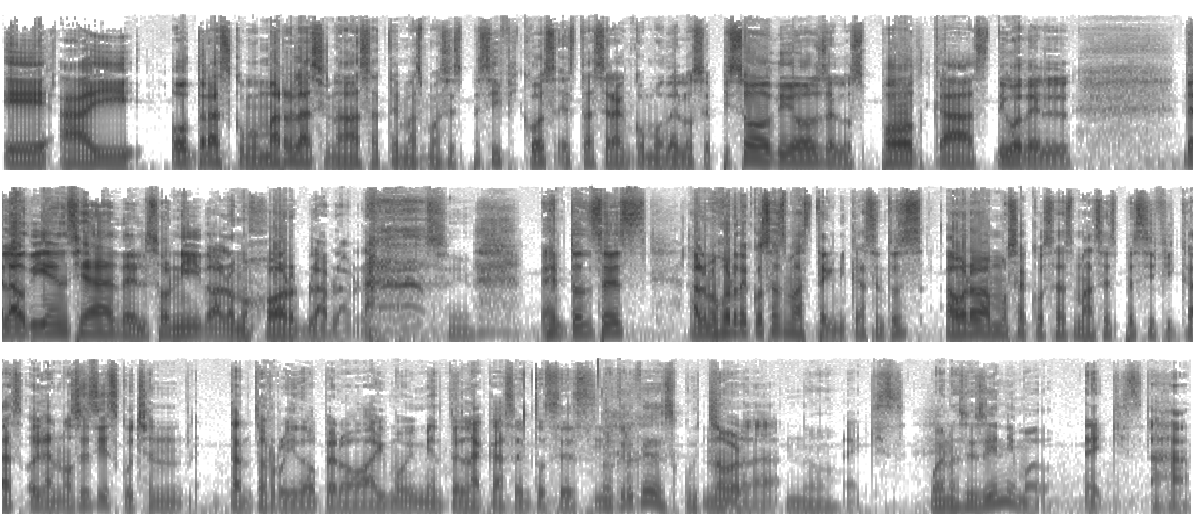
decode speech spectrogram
eh, hay otras como más relacionadas a temas más específicos. Estas serán como de los episodios, de los podcasts, digo, del, de la audiencia, del sonido, a lo mejor, bla, bla, bla. Sí. Entonces, a lo mejor de cosas más técnicas. Entonces, ahora vamos a cosas más específicas. Oigan, no sé si escuchen tanto ruido, pero hay movimiento en la casa, entonces... No creo que se escuche. No, ¿verdad? No. X, Bueno, sí, sí, ni modo. X, ajá.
